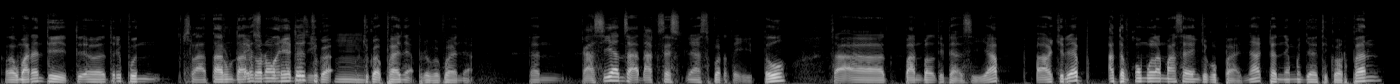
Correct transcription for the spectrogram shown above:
kalau kemarin di, di, eh, tribun selatan utara ekonomi semuanya itu sih. juga Hmm. juga banyak benar banyak dan kasihan saat aksesnya seperti itu saat panpel tidak siap akhirnya ada kumpulan massa yang cukup banyak dan yang menjadi korban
